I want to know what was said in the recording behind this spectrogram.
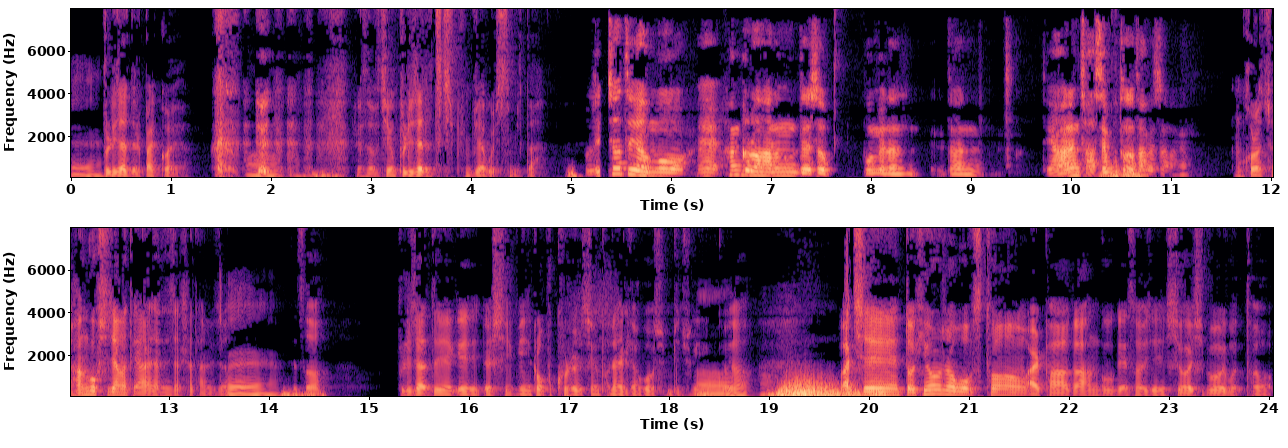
예. Blizzard를 빨 거예요. 아, 그래서 지금 블리자드 특집 준비하고 있습니다. 리차드야 뭐 예, 한글화 하는 데서 보면은 일단 대하는 자세부터가 다르잖아요. 음, 그렇죠. 한국 시장은 대하는 자세 자체가 다르죠. 예. 그래서 Blizzard에게 열심히 러브콜을 지금 보내려고 준비 중에 있고요. 아, 마침 또 Heroes of Storm 알파가 한국에서 이제 10월 15일부터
